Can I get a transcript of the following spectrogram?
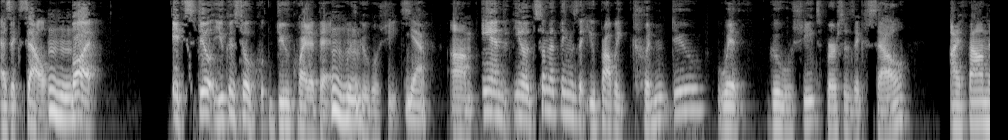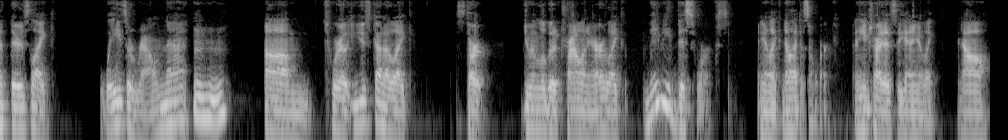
as Excel, Mhm. but it's still you can still do quite a bit Mhm. with Google Sheets. yeah. Um, and you know, some of the things that you probably couldn't do with Google Sheets versus Excel, I found that there's like ways around that. hmm Um, to where you just gotta like start doing a little bit of trial and error. Like maybe this works, and you're like, no, that doesn't work. And you try this again, and you're like, no.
